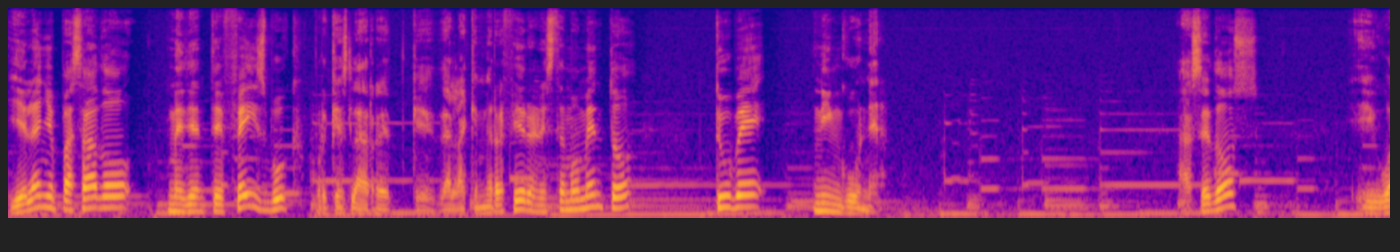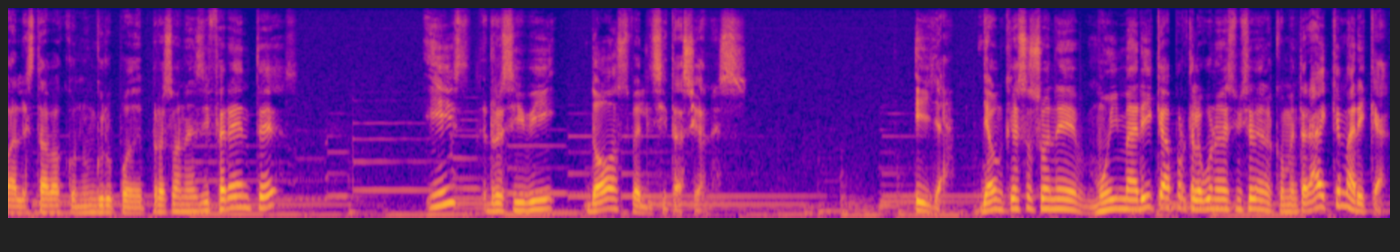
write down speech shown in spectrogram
Y el año pasado, mediante Facebook, porque es la red que, a la que me refiero en este momento, tuve ninguna. Hace dos, igual estaba con un grupo de personas diferentes y recibí dos felicitaciones. Y ya. Y aunque eso suene muy marica, porque alguna vez me hicieron en el comentario, ay, qué marica.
